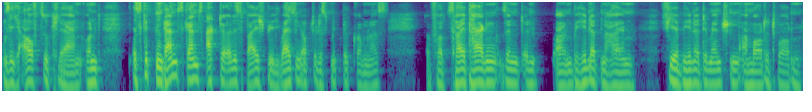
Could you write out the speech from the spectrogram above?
sich aufzuklären. Und es gibt ein ganz, ganz aktuelles Beispiel. Ich weiß nicht, ob du das mitbekommen hast. Vor zwei Tagen sind in einem Behindertenheim vier behinderte Menschen ermordet worden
